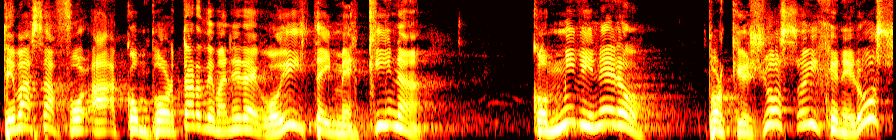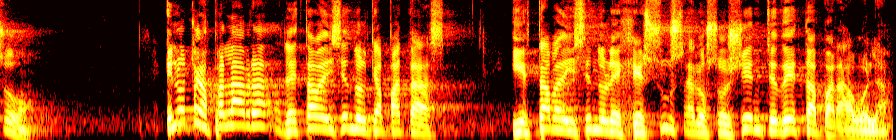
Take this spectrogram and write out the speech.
¿Te vas a, a comportar de manera egoísta y mezquina con mi dinero? Porque yo soy generoso. En otras palabras, le estaba diciendo el capataz y estaba diciéndole Jesús a los oyentes de esta parábola.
